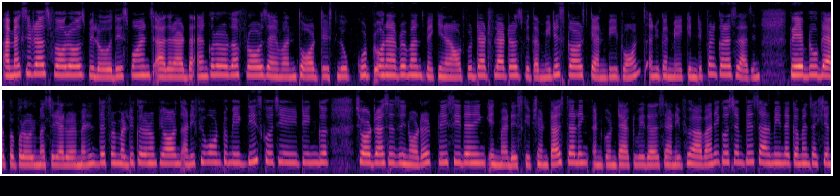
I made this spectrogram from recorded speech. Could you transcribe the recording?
a maxi dress follows below these points either at the ankle or the floors. Anyone thought this look good on everyone's making an outfit that flatters with a midi skirts can be drawn and you can make in different colors as in grey, blue, black, purple, orange, mustard yellow and many different multicolor of yarns and if you want to make these crochet knitting short dresses in order please see the link in my description description touch the link and contact with us. And if you have any question please tell me in the comment section.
